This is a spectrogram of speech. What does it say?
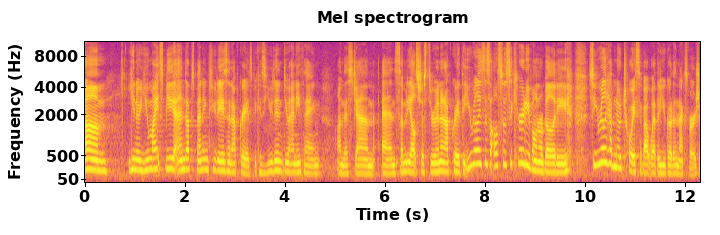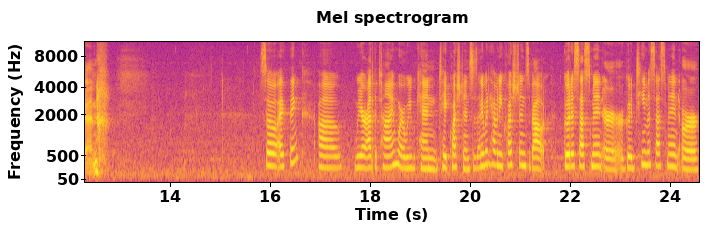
Um, you know, you might be, end up spending two days in upgrades because you didn't do anything on this gem and somebody else just threw in an upgrade that you realize is also a security vulnerability. So you really have no choice about whether you go to the next version. So I think uh, we are at the time where we can take questions. Does anybody have any questions about good assessment or, or good team assessment or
